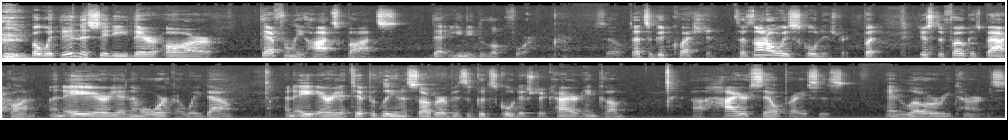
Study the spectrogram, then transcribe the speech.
know? but within the city, there are definitely hot spots that you need to look for. So that's a good question. So it's not always school district, but just to focus back on an A area, and then we'll work our way down. An A area, typically in a suburb, is a good school district, higher income, uh, higher sale prices, and lower returns.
